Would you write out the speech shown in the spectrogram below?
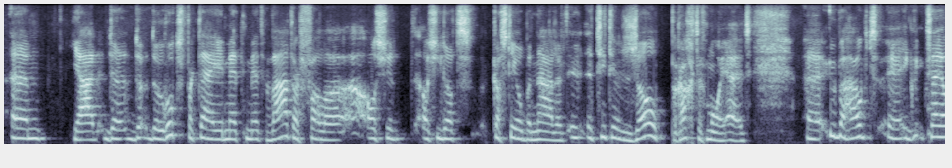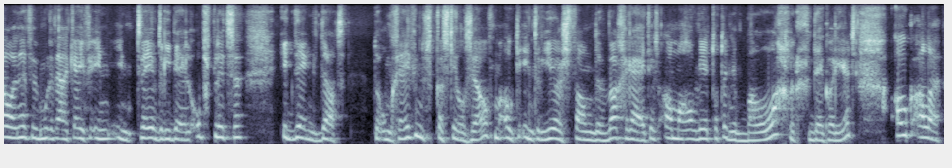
Ehm, ja, de, de, de rotspartijen met, met watervallen, als je, als je dat kasteel benadert, het, ziet er zo prachtig mooi uit. Eh, überhaupt, eh, ik, ik zei al net, we moeten het eigenlijk even in, in twee of drie delen opsplitsen. Ik denk dat de omgeving, dus het kasteel zelf, maar ook de interieurs van de wachtrij, is allemaal weer tot in het belachelijk gedecoreerd. Ook alle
